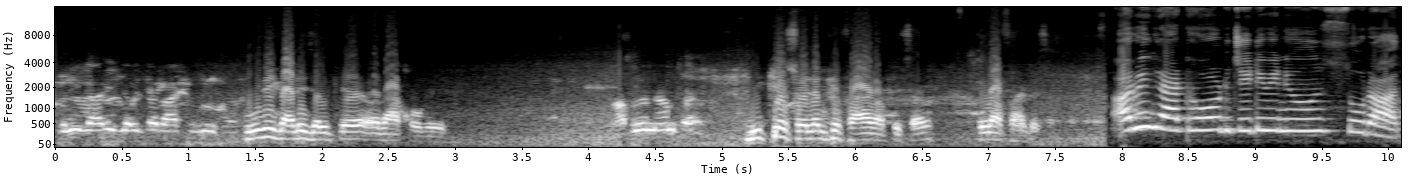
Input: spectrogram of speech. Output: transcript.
पूरी गाड़ी जलकर राख हो गई सर पूरी गाड़ी जल के राख हो गई आपका नाम sir B K Solanki fire officer पूरा fire station Arvind Rathod GTV news Surat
